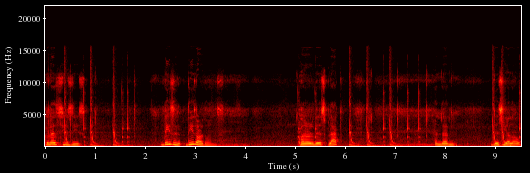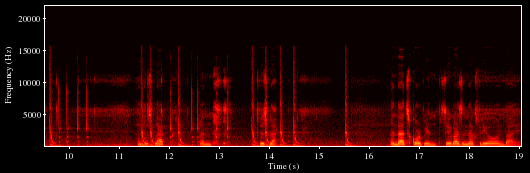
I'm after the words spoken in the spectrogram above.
Okay, let's use these. These is, these are the ones. Color this black, and then this yellow, and this black, and this black. And that's Scorpion. See you guys in the next video and bye.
